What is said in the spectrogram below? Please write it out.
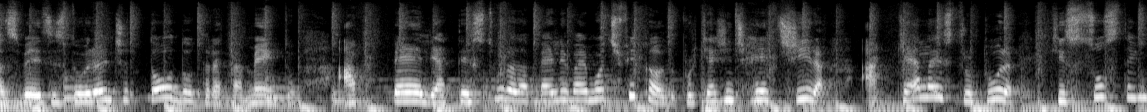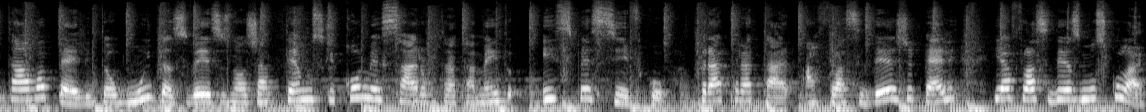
Muitas vezes, durante todo o tratamento, a pele, a textura da pele vai modificando, porque a gente retira aquela estrutura que sustentava a pele. Então, muitas vezes, nós já temos que começar um tratamento específico para tratar a flacidez de pele e a flacidez muscular.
